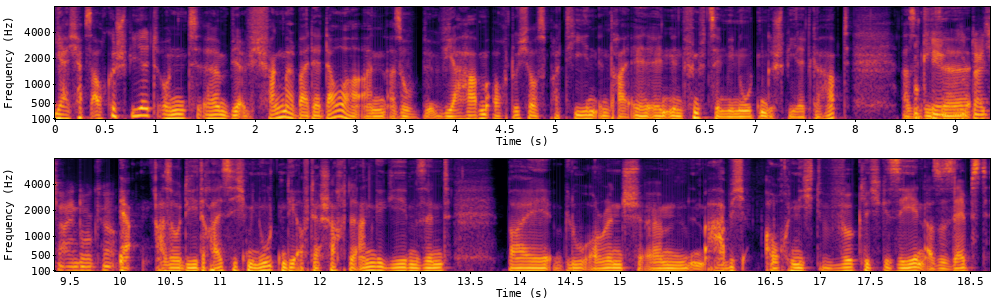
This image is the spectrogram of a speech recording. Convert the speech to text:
Ja, ich habe es auch gespielt und äh, ich fange mal bei der Dauer an. Also wir haben auch durchaus Partien in, drei, äh, in 15 Minuten gespielt gehabt. Also okay, diese also gleicher Eindruck, ja. Ja, also die 30 Minuten, die auf der Schachtel angegeben sind bei Blue Orange, ähm, habe ich auch nicht wirklich gesehen. Also selbst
